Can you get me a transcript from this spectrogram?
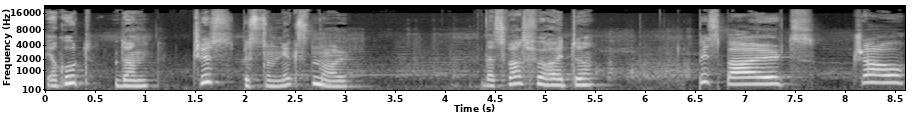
Ja gut, dann tschüss, bis zum nächsten Mal. Das war's für heute. Bis bald. Ciao.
